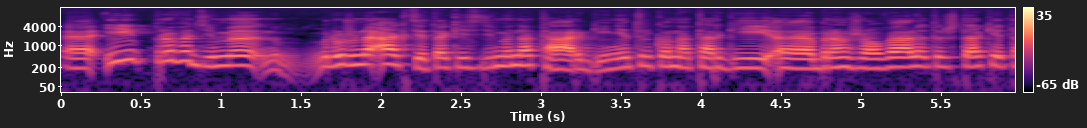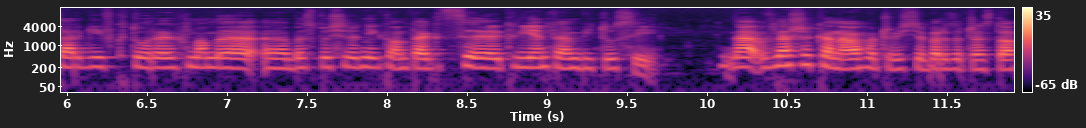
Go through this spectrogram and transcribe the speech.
E, I prowadzimy różne akcje, tak? Jeździmy na targi, nie tylko na targi e, branżowe, ale też takie targi, w których mamy e, bezpośredni kontakt z klientem B2C. Na, w naszych kanałach oczywiście bardzo często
